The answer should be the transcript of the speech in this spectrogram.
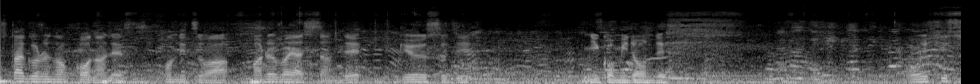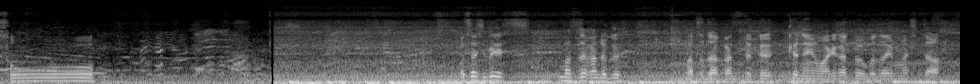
スタグルのコーナーです。本日は丸林さんで牛すじ煮込み丼です。美味しそうお久しぶりです松田監督松田監督去年はありがとうございました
